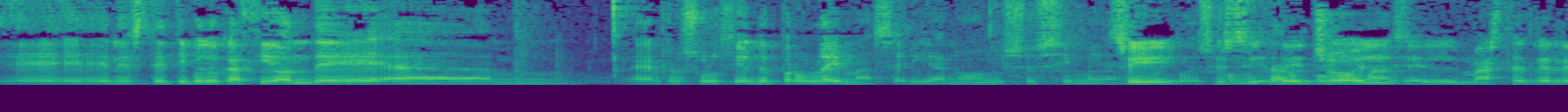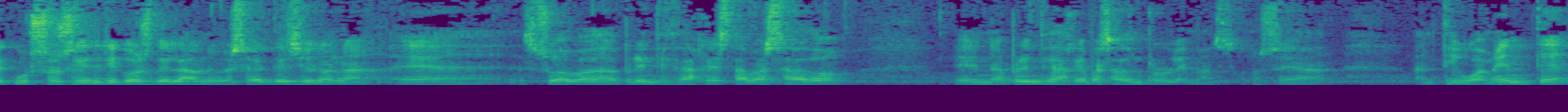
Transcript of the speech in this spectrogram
eh, en este tipo de educación de eh, resolución de problemas, sería, ¿no? No sé si me, sí, sí, sí. De hecho, el, el máster de recursos hídricos de la Universidad de Girona, su aprendizaje está basado en aprendizaje basado en problemas. O sea, antiguamente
